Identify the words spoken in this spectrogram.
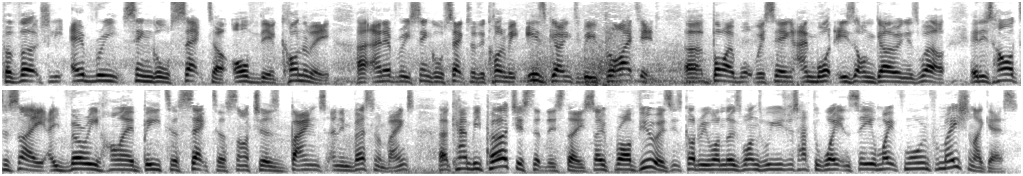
for virtually every single sector of the economy, uh, and every single sector of the economy is going to be blighted uh, by what we're seeing and what is ongoing as well, it is hard to say a very high beta sector such as banks and investment banks uh, can be purchased at this stage. So for our viewers, it's got to be one of those ones where you just have to wait and see and wait for more information, I guess.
